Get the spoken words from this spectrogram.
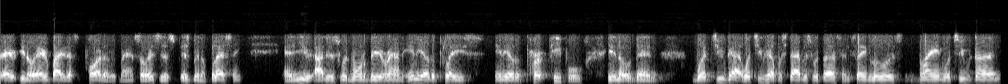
eh, you know, everybody that's a part of it, man. So it's just it's been a blessing, and you, I just wouldn't want to be around any other place, any other per- people, you know, than what you got, what you helped establish with us in St. Louis, Blaine, what you've done,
